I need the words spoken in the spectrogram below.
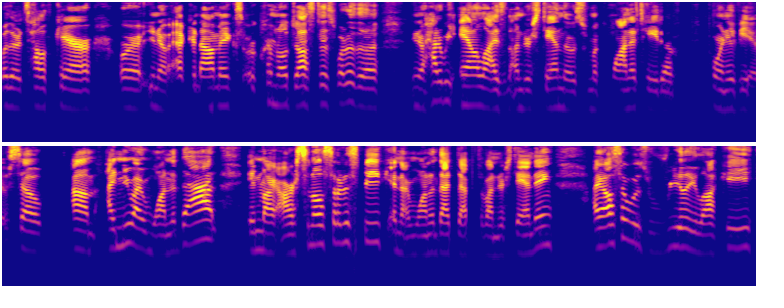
Whether it's healthcare or, you know, economics or criminal justice, what are the you know, how do we analyze and understand those from a quantitative point of view? So, um, I knew I wanted that in my arsenal, so to speak, and I wanted that depth of understanding. I also was really lucky,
